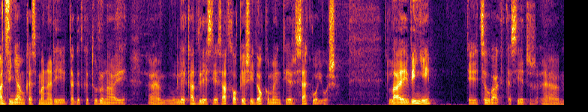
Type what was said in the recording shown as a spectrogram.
atziņām, kas man arī tagad, kad tur runāja, um, liek atgriezties atkal pie šī dokumenta, ir sekojoša. Lai viņi, tie cilvēki, kas ir um,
